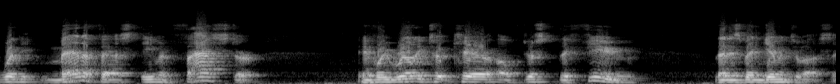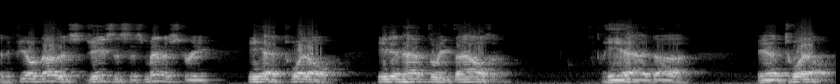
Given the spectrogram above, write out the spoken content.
would manifest even faster if we really took care of just the few that has been given to us. And if you'll notice, Jesus' ministry, he had 12. He didn't have 3,000 he had uh, he had twelve,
